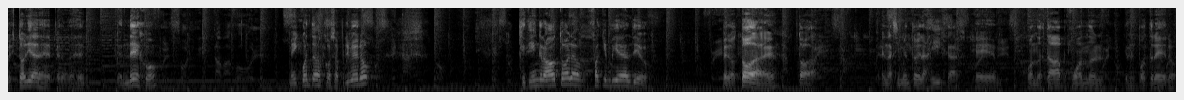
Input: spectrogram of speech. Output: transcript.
historia, desde- pero desde pendejo, me di cuenta de dos cosas. Primero, que tienen grabado toda la fucking vida del Diego. Pero toda, eh. Toda. El nacimiento de las hijas, eh, cuando estaba jugando en el potrero,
